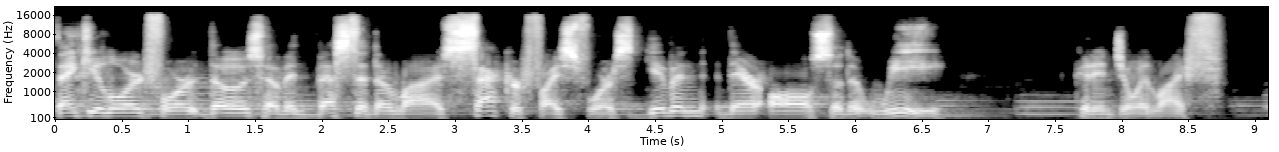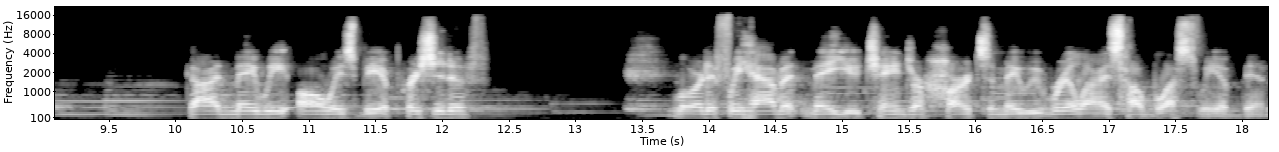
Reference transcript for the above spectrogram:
Thank you, Lord, for those who have invested their lives, sacrificed for us, given their all so that we could enjoy life. God, may we always be appreciative. Lord, if we haven't, may you change our hearts and may we realize how blessed we have been.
